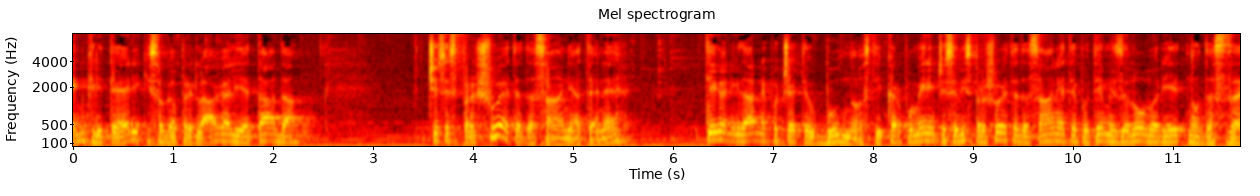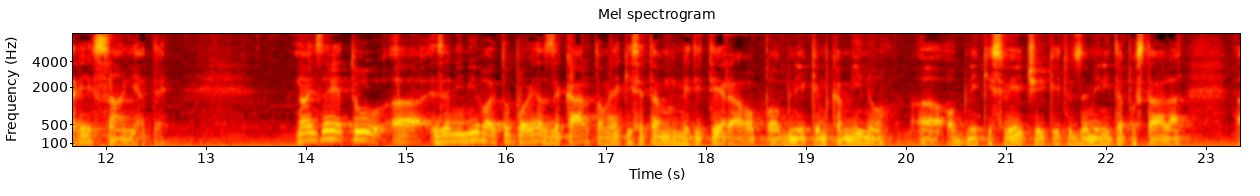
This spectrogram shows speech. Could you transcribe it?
en kriterij, ki so ga predlagali, je ta, da če se sprašujete, da sanjate, ne, tega nikdar ne počete v budnosti, kar pomeni, če se vi sprašujete, da sanjate, potem je zelo verjetno, da zares sanjate. No, in zdaj je tu uh, zanimivo, je to povedati z Descartom, ne, ki se tam meditira ob, ob nekem kaminu, uh, ob neki sveči, ki je tudi znamenita postala. Uh,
